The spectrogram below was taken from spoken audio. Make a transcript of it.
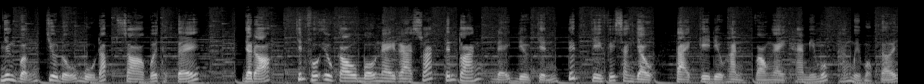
nhưng vẫn chưa đủ bù đắp so với thực tế. Do đó, chính phủ yêu cầu Bộ này ra soát tính toán để điều chỉnh tiếp chi phí xăng dầu tại kỳ điều hành vào ngày 21 tháng 11 tới.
